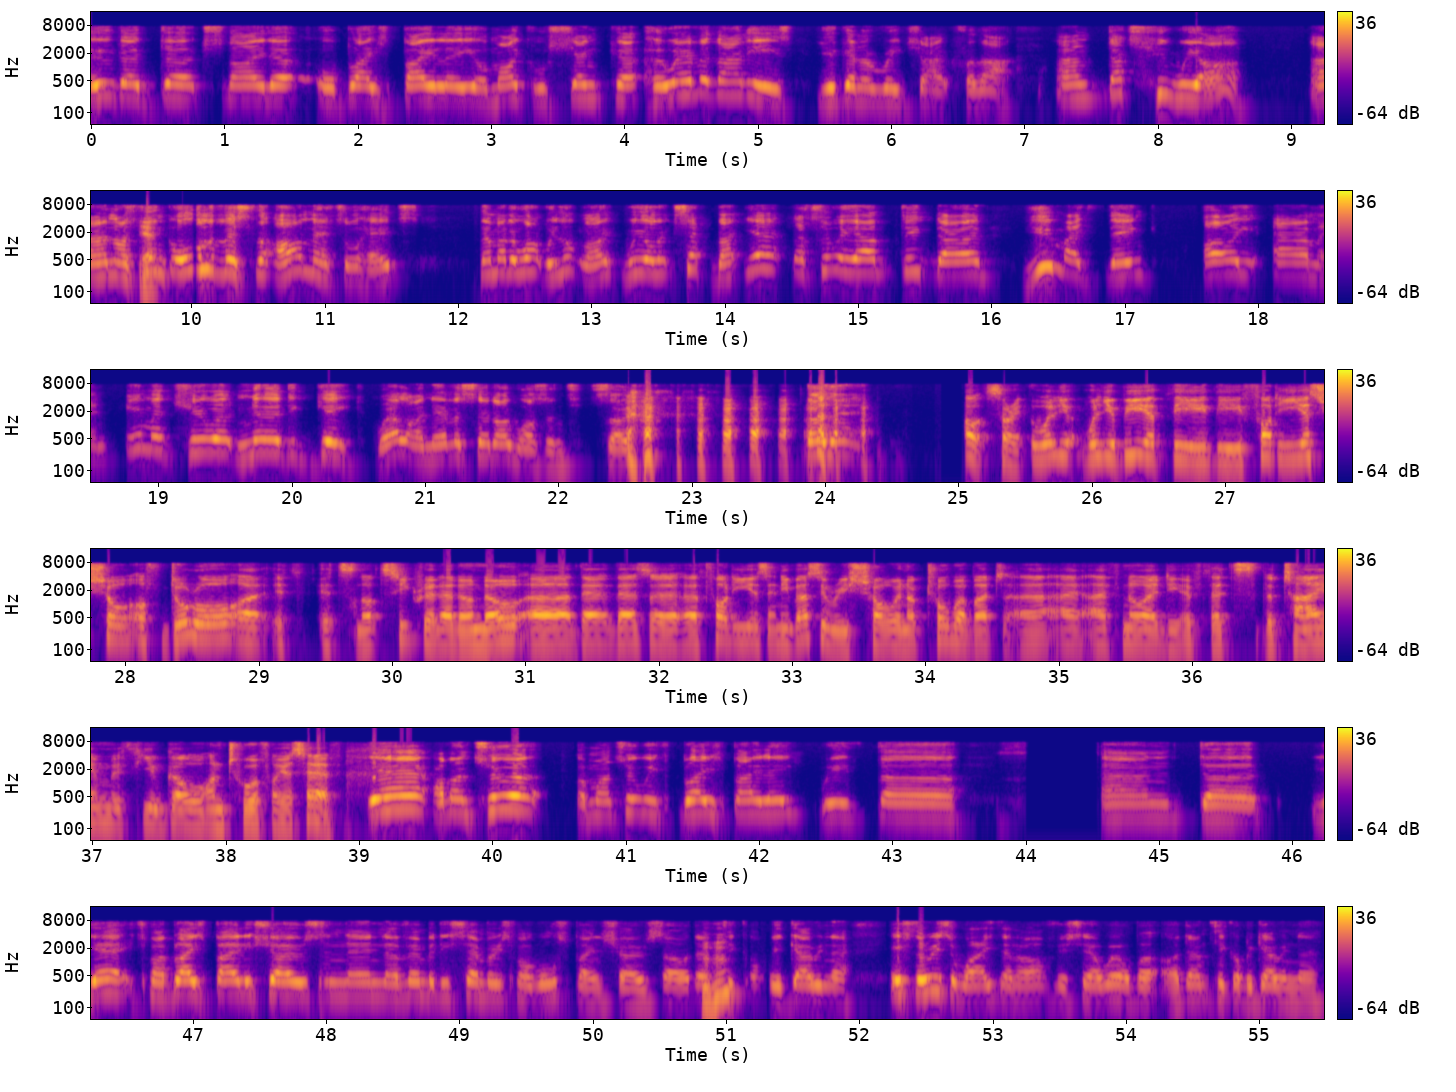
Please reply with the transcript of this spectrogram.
Udo Dirkschneider, or Blaze Bayley, or Michael Schenker, whoever that is, you're going to reach out for that. And that's who we are. And I think yeah. all of us that are metalheads, no matter what we look like, we all accept that. Yeah, that's who we are deep down. You may think I am an immature, nerdy geek. Well, I never said I wasn't. So, Oh, sorry. Will you will you be at the the 40 years show of Doro? Or if it's not secret, I don't know. Uh, there, there's a, a, 40 years anniversary show in October, but uh, I, I, have no idea if that's the time if you go on tour for yourself. Yeah, I'm on tour. I'm on tour with Blaze Bayley with uh, and uh, yeah, it's my Blaze Bayley shows, and then November, December, it's my Wolfsbane shows. So I don't mm-hmm. think I'll be going there. If there is a way, then obviously I will, but I don't think I'll be going there.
